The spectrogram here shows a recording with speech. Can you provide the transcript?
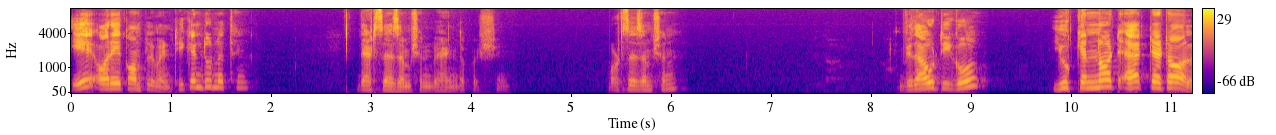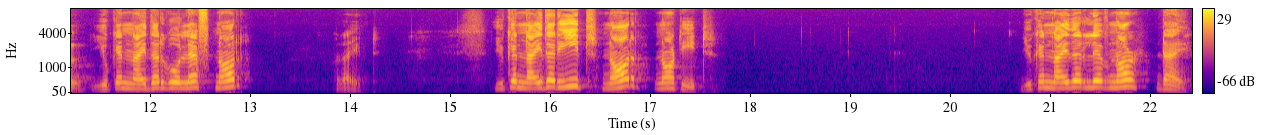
A or A complement? He can do nothing. That's the assumption behind the question. What's the assumption? Without ego, you cannot act at all. You can neither go left nor right. You can neither eat nor not eat. You can neither live nor die.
